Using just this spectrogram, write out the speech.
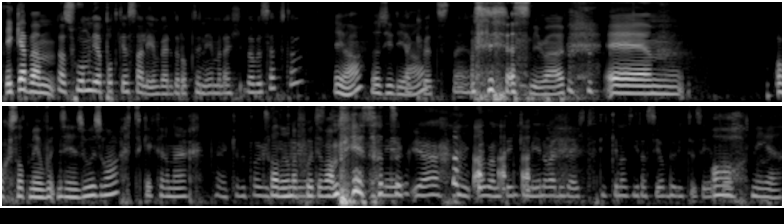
Ik heb hem... Dat is goed om die podcast alleen verder op te nemen. Dat, dat beseft je? Ja, dat is Dat ideaal. kwetst mij. dat is niet waar. Ehm, Och, zat, mijn voeten zijn zo zwart. Kijk daarnaar. Ja, ik heb het al Ik zal er een foto van bij juist- zetten. Nee, ja, ik was aan het denken, menen wat die echt frieken als hij dat op de witte zetel. Oh, nee.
